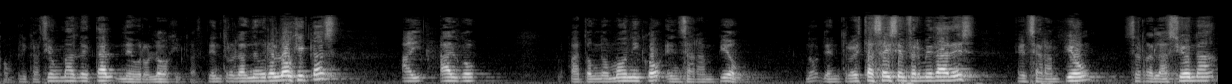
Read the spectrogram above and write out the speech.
Complicación más letal, neurológicas. Dentro de las neurológicas hay algo patognomónico en sarampión. ¿no? Dentro de estas seis enfermedades, el sarampión se relaciona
